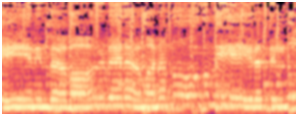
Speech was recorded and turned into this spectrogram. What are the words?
ஏன் இந்த வாழ்வென மனம் நோகும் நேரத்தில் நீ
